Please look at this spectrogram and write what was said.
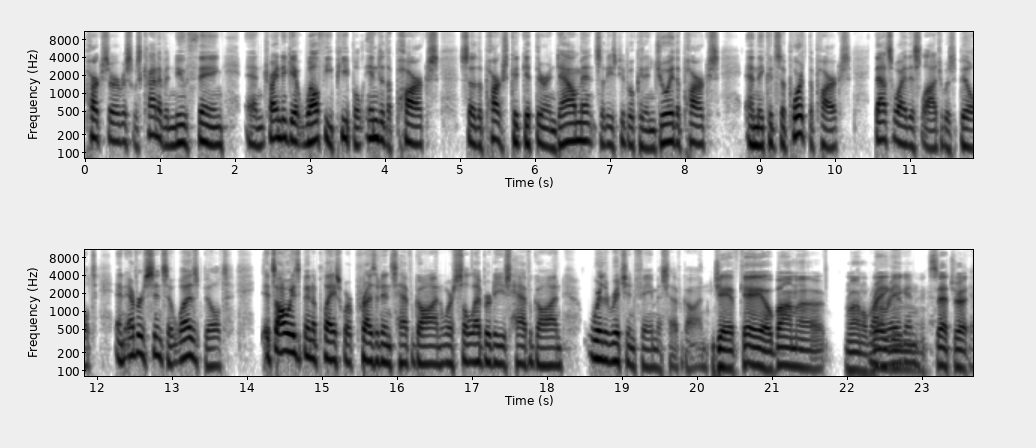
Park Service was kind of a new thing and trying to get wealthy people into the parks so the parks could get their endowment, so these people could enjoy the parks and they could support the parks. That's why this lodge was built. And ever since it was built, it's always been a place where presidents have gone, where celebrities have gone, where the rich and famous have gone. JFK, Obama, Ronald, Ronald Reagan, Reagan. etc. Yeah.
